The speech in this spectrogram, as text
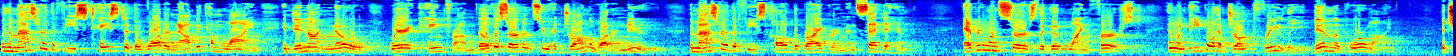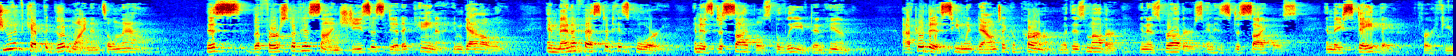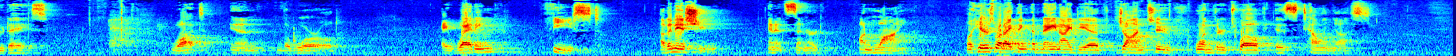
When the master of the feast tasted the water now become wine and did not know where it came from, though the servants who had drawn the water knew, the master of the feast called the bridegroom and said to him, Everyone serves the good wine first and when people have drunk freely, then the poor wine. But you have kept the good wine until now. This, the first of his signs, Jesus did at Cana in Galilee, and manifested his glory, and his disciples believed in him. After this, he went down to Capernaum with his mother and his brothers and his disciples, and they stayed there for a few days. What in the world? A wedding feast of an issue, and it's centered on wine. Well, here's what I think the main idea of John 2 1 through 12 is telling us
